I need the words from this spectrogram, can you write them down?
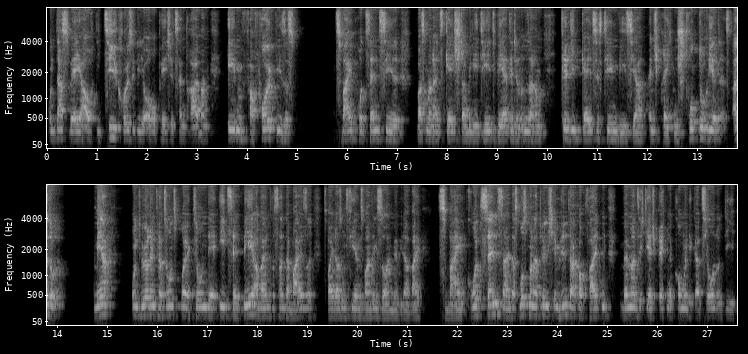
Und das wäre ja auch die Zielgröße, die die Europäische Zentralbank eben verfolgt, dieses 2%-Ziel, was man als Geldstabilität wertet in unserem Kreditgeldsystem, wie es ja entsprechend strukturiert ist. Also mehr und höhere Inflationsprojektionen der EZB, aber interessanterweise 2024 sollen wir wieder bei 2% sein. Das muss man natürlich im Hinterkopf halten, wenn man sich die entsprechende Kommunikation und die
